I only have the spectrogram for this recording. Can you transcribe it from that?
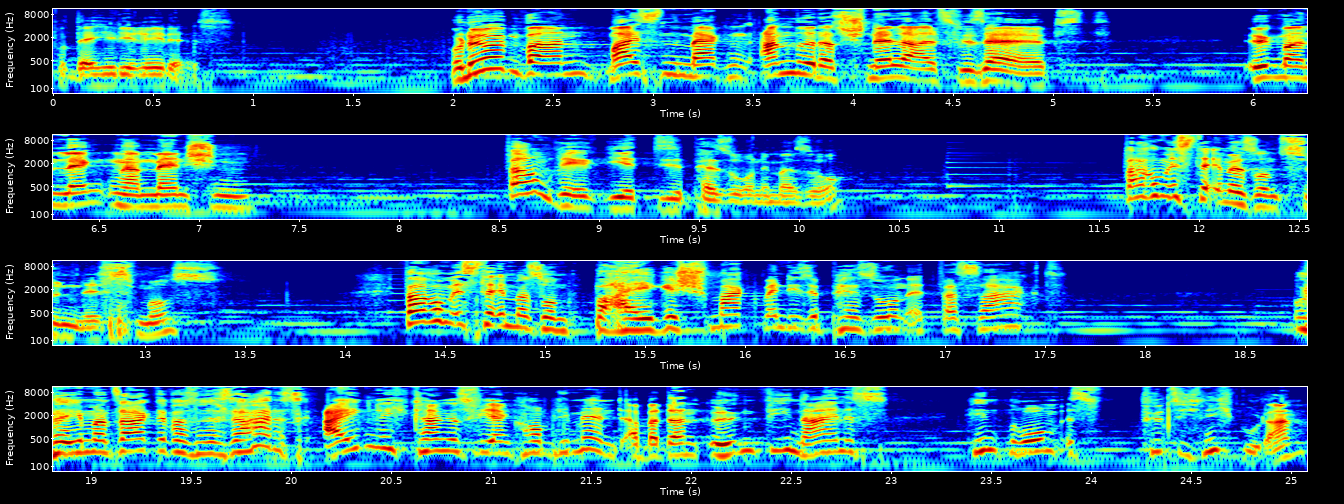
von der hier die Rede ist. Und irgendwann, meistens merken andere das schneller als wir selbst, irgendwann lenken an Menschen, warum reagiert diese Person immer so? Warum ist da immer so ein Zynismus? Warum ist da immer so ein Beigeschmack, wenn diese Person etwas sagt? Oder jemand sagt etwas und sagt, ah, das, eigentlich klang es wie ein Kompliment, aber dann irgendwie, nein, es hintenrum, es fühlt sich nicht gut an.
